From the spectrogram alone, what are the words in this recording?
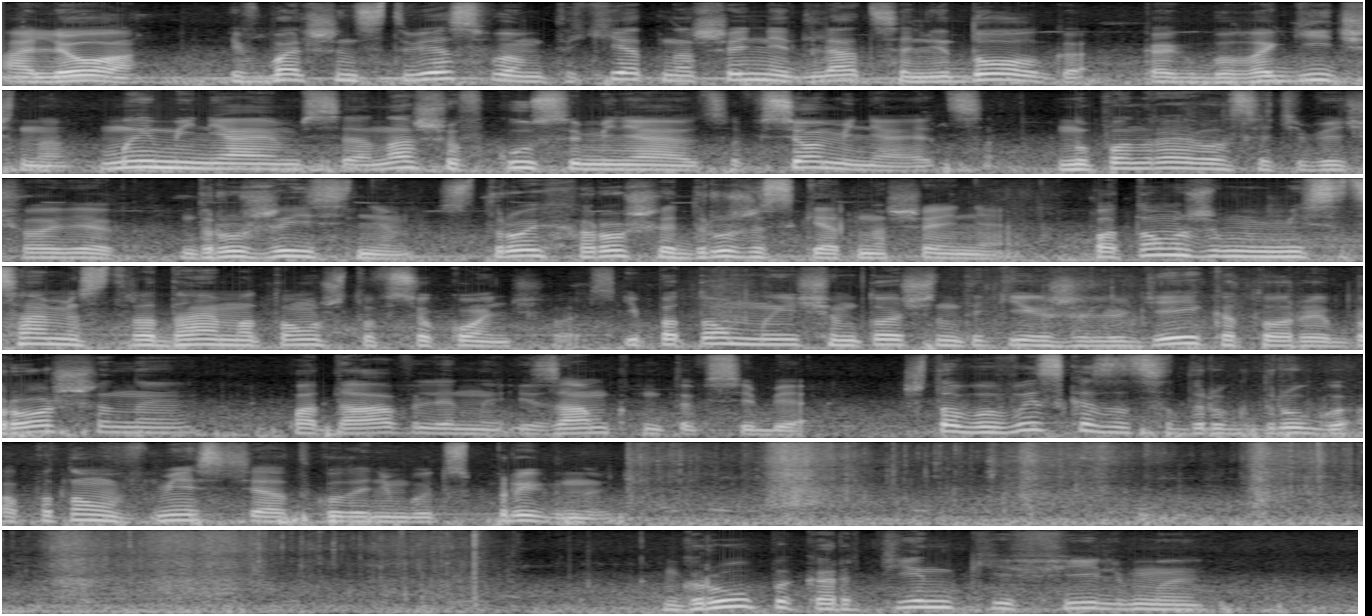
Алло. И в большинстве своем такие отношения длятся недолго. Как бы логично. Мы меняемся, наши вкусы меняются, все меняется. Ну понравился тебе человек, дружи с ним, строй хорошие дружеские отношения. Потом же мы месяцами страдаем о том, что все кончилось. И потом мы ищем точно таких же людей, которые брошены, подавлены и замкнуты в себе чтобы высказаться друг другу, а потом вместе откуда-нибудь спрыгнуть. Группы, картинки, фильмы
